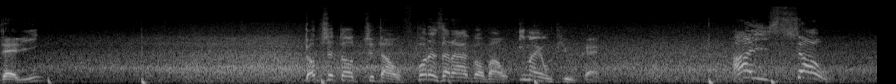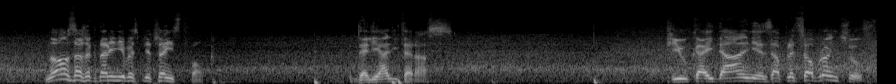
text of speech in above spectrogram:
Deli. Dobrze to odczytał, w porę zareagował i mają piłkę. Ali strzał! No, zażegnali niebezpieczeństwo. Deli Ali teraz. Piłka idealnie za plecy obrońców.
